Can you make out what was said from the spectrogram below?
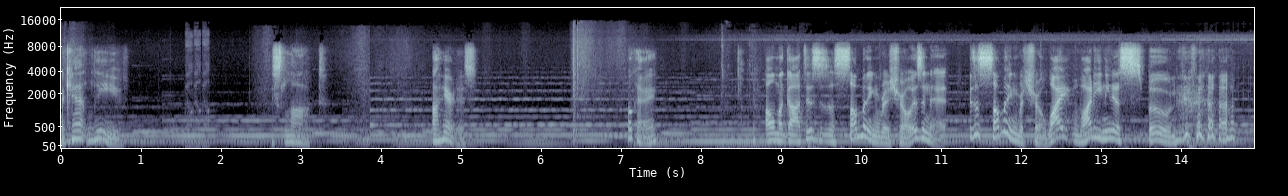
I can't leave. It's locked. Ah, here it is. Okay. Oh my god, this is a summoning ritual, isn't it? It's a summoning ritual. Why why do you need a spoon?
